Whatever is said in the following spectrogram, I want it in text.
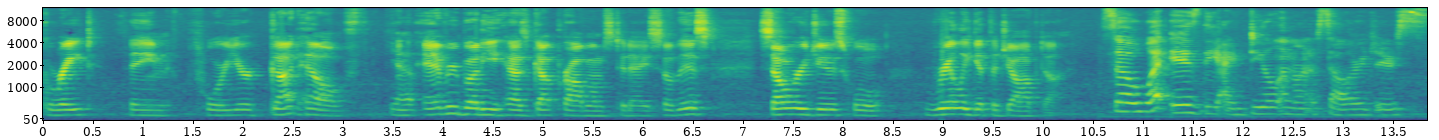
great thing for your gut health. Yep. Everybody has gut problems today. So this celery juice will really get the job done. So, what is the ideal amount of celery juice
